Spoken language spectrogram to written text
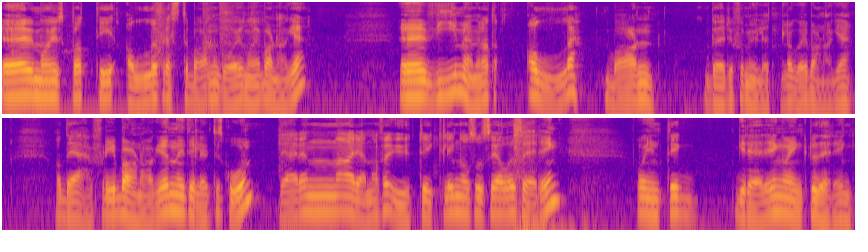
Eh, vi må huske på at de aller fleste barn går jo nå i barnehage. Eh, vi mener at alle barn bør få muligheten til å gå i barnehage. Og det er fordi barnehagen, i tillegg til skolen, det er en arena for utvikling og sosialisering. Og integrering og inkludering.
